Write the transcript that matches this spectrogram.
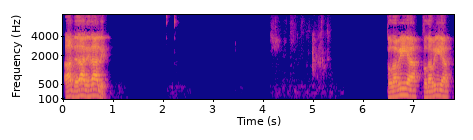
Ah, dale, dale. Todavía, todavía.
